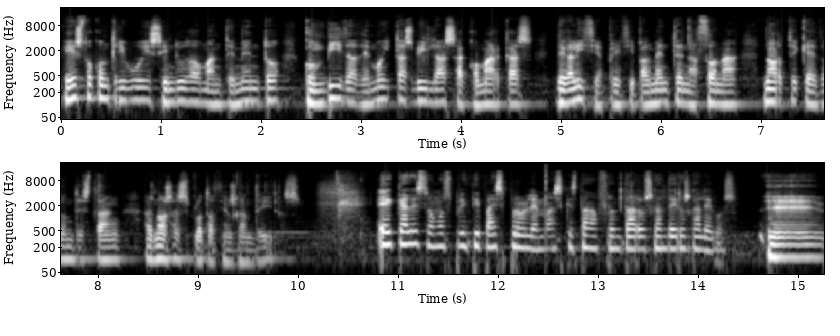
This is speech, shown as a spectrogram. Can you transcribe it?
e isto contribúe, sin duda, ao mantemento con vida de moitas vilas a comarcas de Galicia, principalmente na zona norte que é onde están as nosas explotacións gandeiras. E cales son os principais problemas que están a afrontar os gandeiros galegos? Eh,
